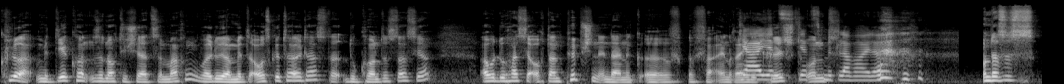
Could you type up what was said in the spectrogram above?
Klar, mit dir konnten sie noch die Scherze machen, weil du ja mit ausgeteilt hast. Du konntest das ja. Aber du hast ja auch dann Püppchen in deinen äh, Verein reingekriegt. Ja, jetzt, jetzt und, mittlerweile. und das ist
